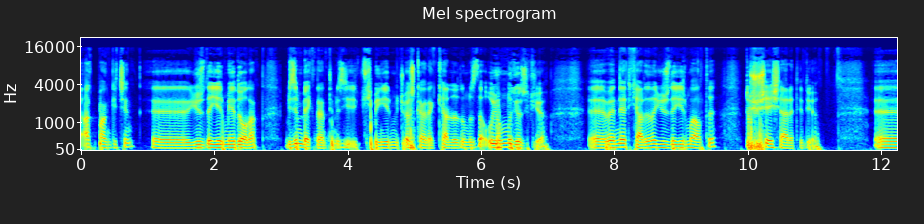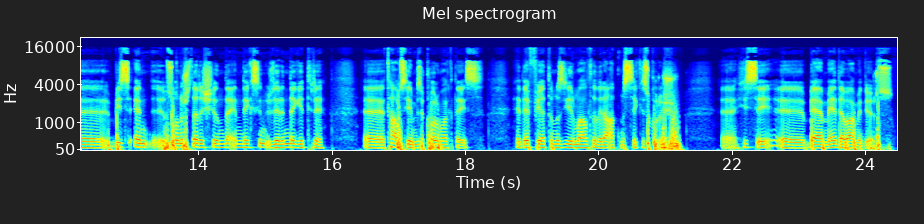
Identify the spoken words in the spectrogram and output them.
Akbank için %27 olan bizim beklentimiz 2023 öz kaynak karlılığımızda uyumlu gözüküyor. Ve net karda da %26 düşüşe işaret ediyor. Biz en, sonuçlar ışığında endeksin üzerinde getiri tavsiyemizi korumaktayız. Hedef fiyatımız 26 lira 68 kuruş. Hisseyi beğenmeye devam ediyoruz.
